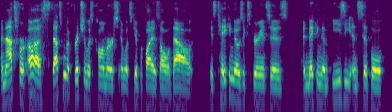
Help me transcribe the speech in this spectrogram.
And that's for us, that's what frictionless commerce and what Skipify is all about, is taking those experiences and making them easy and simple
